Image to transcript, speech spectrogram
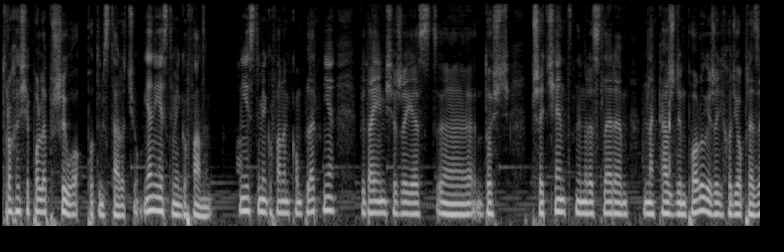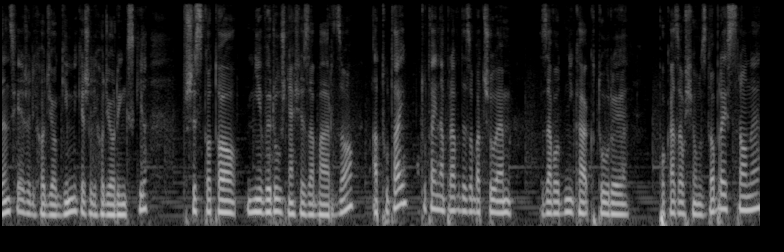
trochę się polepszyło po tym starciu. Ja nie jestem jego fanem. Nie jestem jego fanem kompletnie. Wydaje mi się, że jest e, dość przeciętnym wrestlerem na każdym polu, jeżeli chodzi o prezencję, jeżeli chodzi o gimmick, jeżeli chodzi o ring skill. Wszystko to nie wyróżnia się za bardzo, a tutaj, tutaj naprawdę zobaczyłem zawodnika, który pokazał się z dobrej strony,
